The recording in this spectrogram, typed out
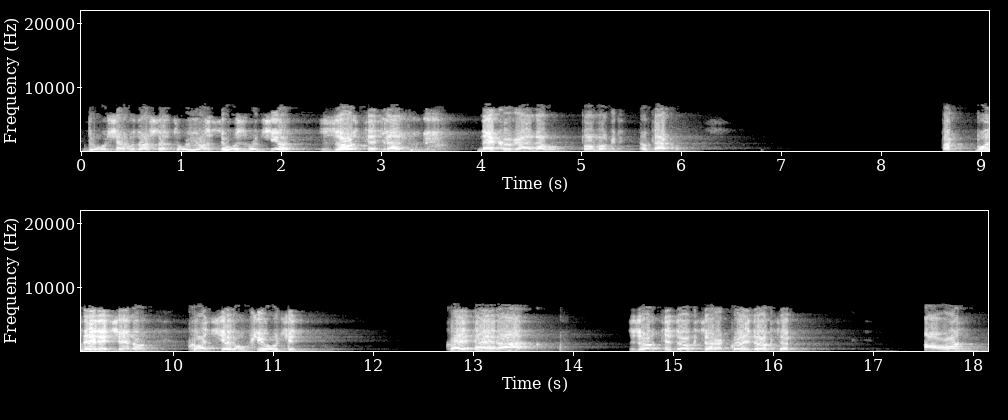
Duša mu došla tu i on se uzmučio. Zovte sad nekoga da mu pomogne. Je tako? Pa bude rečeno ko će ruki učiti? Ko je taj rak? Zovte doktora. Ko je doktor? A on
